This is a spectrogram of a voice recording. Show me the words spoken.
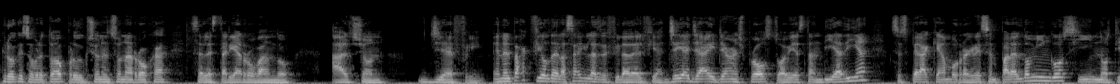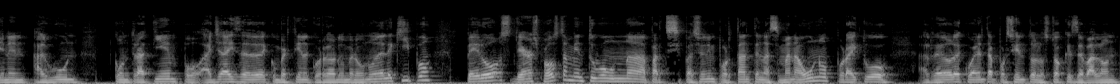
Creo que sobre todo producción en zona roja se le estaría robando al Sean Jeffrey. En el backfield de las Águilas de Filadelfia, Jay y Darren Sproles todavía están día a día. Se espera que ambos regresen para el domingo si no tienen algún contratiempo. Ajay se debe convertir en el corredor número uno del equipo, pero Darren Sproles también tuvo una participación importante en la semana 1. Por ahí tuvo alrededor del 40% de los toques de balón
